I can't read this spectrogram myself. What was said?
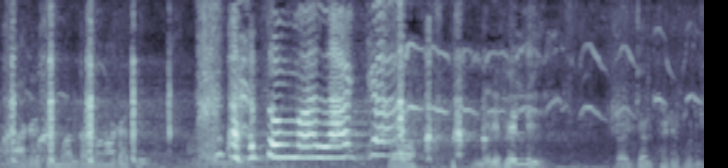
মারা গেছে মালটা মারা গেছে মেরে ফেললি? চল চল ফেটে পড়ি।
